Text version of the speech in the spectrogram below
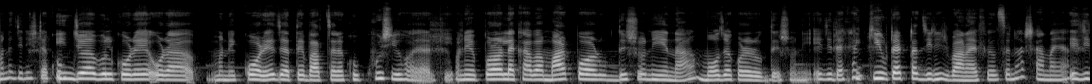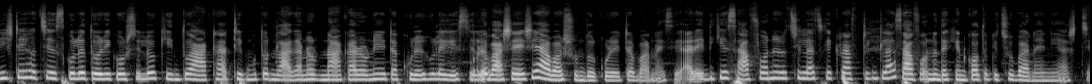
মানে জিনিসটা খুব এনজয়েবল করে ওরা মানে করে, যাতে বাচ্চারা খুব খুশি হয় আর কি। মানে পড়ালেখা বা মার্ক পাওয়ার উদ্দেশ্য নিয়ে না, মজা করার উদ্দেশ্য নিয়ে। এই যে দেখেন কিউট একটা জিনিস বানায় ফেলছে না সানায়া? এই জিনিসটাই হচ্ছে স্কুলে তৈরি করছিল কিন্তু আঠা ঠিক মতো লাগানোর না কারণে এটা খুলে খুলে গেছিল। বাসায় এসে আবার সুন্দর করে এটা বানাইছে। আর এদিকে সাফওয়ানেরও ছিল আজকে ক্রাফটিং ক্লাস সাফওয়ানে দেখেন কত কিছু বানায় নিয়ে আসছে।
